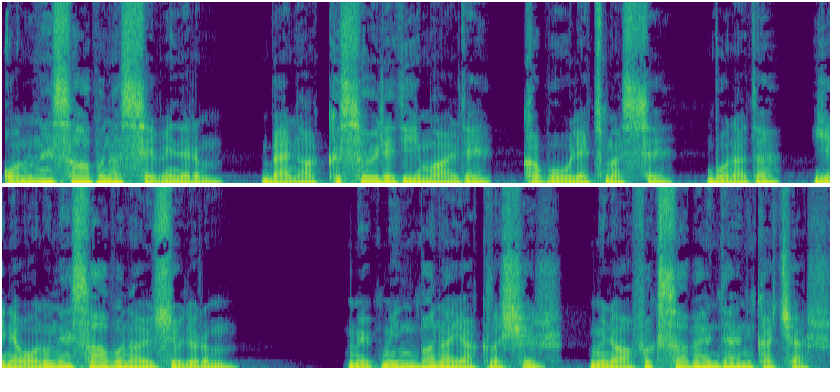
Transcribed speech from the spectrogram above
onun hesabına sevinirim. Ben hakkı söylediğim halde kabul etmezse buna da yine onun hesabına üzülürüm. Mümin bana yaklaşır, münafıksa benden kaçar.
